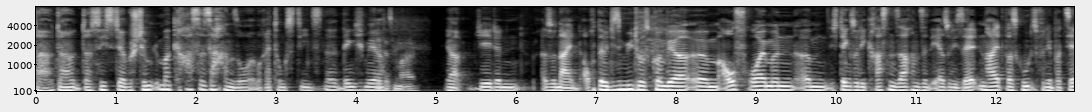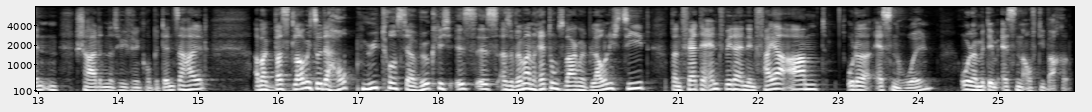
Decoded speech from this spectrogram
da, da, da siehst du ja bestimmt immer krasse Sachen so im Rettungsdienst, ne? Denke ich mir. Jedes Mal. ja, jeden, also nein, auch mit diesem Mythos können wir ähm, aufräumen. Ähm, ich denke, so die krassen Sachen sind eher so die Seltenheit, was gut ist für den Patienten, schade natürlich für den Kompetenzerhalt. Aber was, glaube ich, so der Hauptmythos ja wirklich ist, ist, also wenn man einen Rettungswagen mit Blaulicht sieht, dann fährt der entweder in den Feierabend oder Essen holen oder mit dem Essen auf die Wache.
